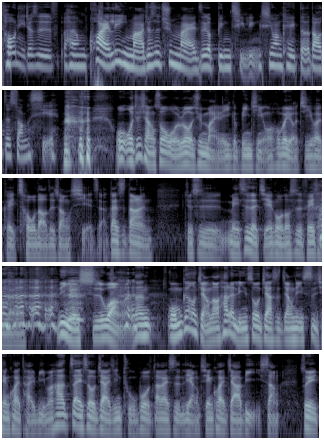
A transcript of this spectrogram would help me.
，Tony 就是很快立马就是去买这个冰淇淋，希望可以得到这双鞋。我我就想说，我如果去买了一个冰淇淋，我会不会有机会可以抽到这双鞋子啊？但是当然。就是每次的结果都是非常的 令人失望啊！那我们刚刚讲到它的零售价是将近四千块台币嘛，它在售价已经突破大概是两千块加币以上，所以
